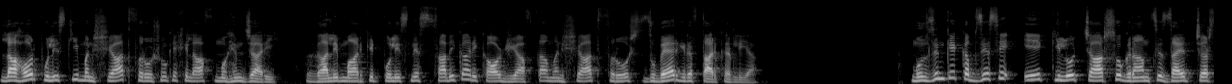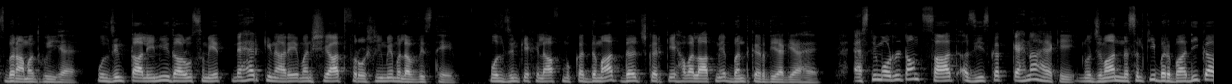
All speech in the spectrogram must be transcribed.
लाहौर पुलिस की मनशियात फरोशों के खिलाफ मुहिम जारी। गालिब मार्केट पुलिस ने सबका रिकॉर्ड याफ्ता मनशियात फरोश जुबैर गिरफ़्तार कर लिया। मुलजिम के कब्जे से एक किलो 400 ग्राम से जायद चर्स बरामद हुई है। मुलजिम तालीमी इदारों समेत नहर किनारे मनशियात फरोशी में मुलविस थे। मुलजिम के खिलाफ मुकदमात दर्ज करके हवालात में बंद कर दिया गया है। S P model town Saad Aziz का कहना है कि नौजवान नस्ल की बर्बादी का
